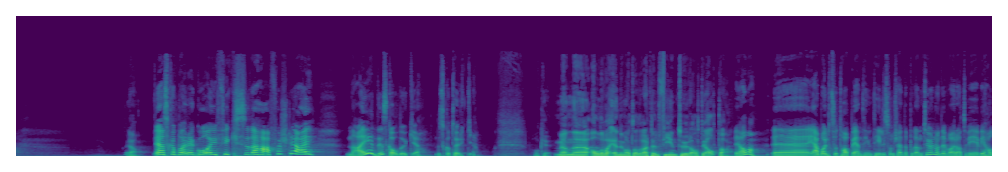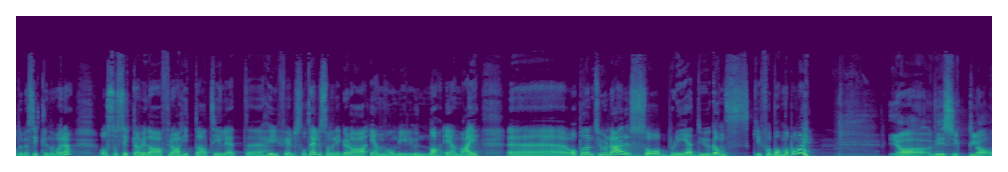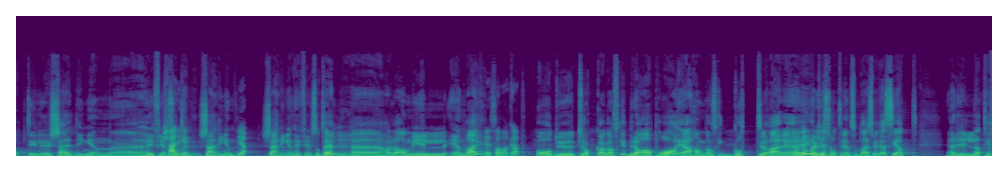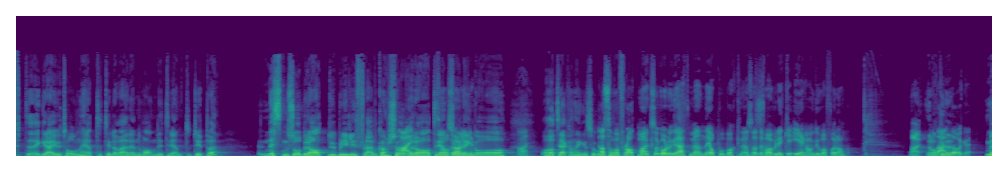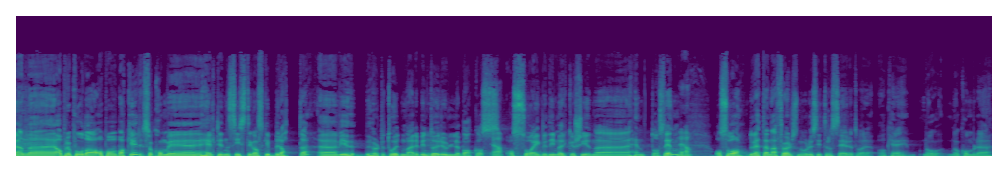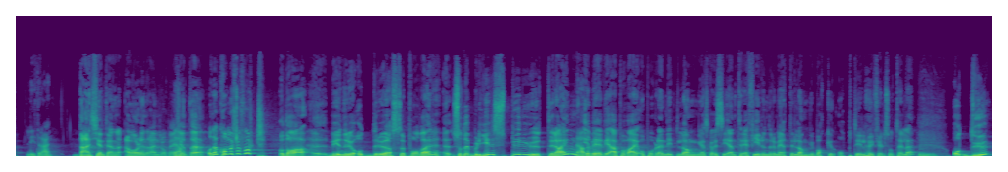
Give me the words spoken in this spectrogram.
Ja. Jeg skal bare gå og fikse det her først, jeg. Nei, det skal du ikke. Du skal tørke. Ok. Men eh, alle var enige om at det hadde vært en fin tur alt i alt, da. Ja da. Eh, jeg har bare lyst til å ta opp en ting til som skjedde på den turen. Og det var at vi, vi hadde med syklene våre. Og så sykla vi da fra hytta til et eh, høyfjellshotell som ligger da 1,5 mil unna én vei. Og på den turen der så ble du ganske forbanna på meg. Ja, vi sykla opp til Skjerdingen høyfjellshotell. Skjæringen. Skjæringen. Ja, Skjæringen høyfjellshotell. Mm. Eh, halvannen mil én vei. jeg sa det akkurat. Og du tråkka ganske bra på. Jeg hang ganske godt til å være Ja, ikke det. så trent som deg. Så vil jeg si at jeg har relativt eh, grei utholdenhet til å være en vanlig trent type. Nesten så bra at du blir litt flau, kanskje, Nei, over å ha trent så, bra så lenge og, og at jeg kan henge så godt Altså på. På flatmark så går det greit, men i oppoverbakkene så Det var vel ikke én gang du var foran? Nei, det var Nei, ikke det det. var ikke det. Men eh, apropos da oppoverbakker, så kom vi helt til den siste ganske bratte. Eh, vi hø- hørte tordenværet begynte å rulle bak oss, Mm. Ja. og så egentlig de mørke skyene hente oss inn. Ja. Og så, du vet den der følelsen hvor du sitter og ser ut og bare Ok, nå, nå kommer det Litt regn. Der kjente jeg en, var det en regndråpe jeg Ja. kjente. Og det kommer så fort! Og da eh, begynner det å drøse på der. Eh, Så det blir sprutregn Ja, det idet vi er på vei oppover den litt lange, skal vi si en 300-400 meter lange bakken opp til høyfjellshotellet. Mm. Og du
